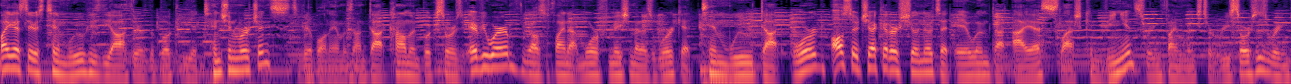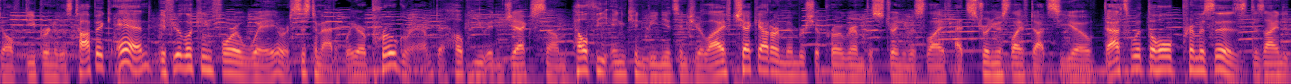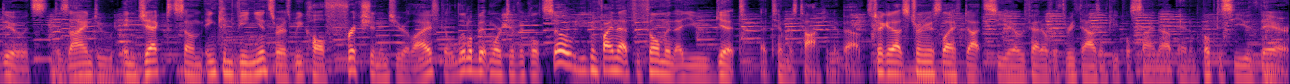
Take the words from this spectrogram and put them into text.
My guest today was Tim Wu. He's the author of the book The Attention Merchants. It's available on Amazon.com and bookstores everywhere. You can also find out more information about his work at timwu.org. Also, check out our show notes at aom.is slash convenience, where you can find links to resources where you can delve deeper into this topic. And if you're looking for a way or a systematic way or a program to help you inject some healthy inconvenience into your life, check out our membership program, The Strenuous Life, at strenuouslife.co. That's what the whole premise is designed to do. It's designed to inject some inconvenience, or as we call friction, into your your life, a little bit more difficult, so you can find that fulfillment that you get that Tim was talking about. So check it out, strenuouslife.co. We've had over 3,000 people sign up and hope to see you there.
